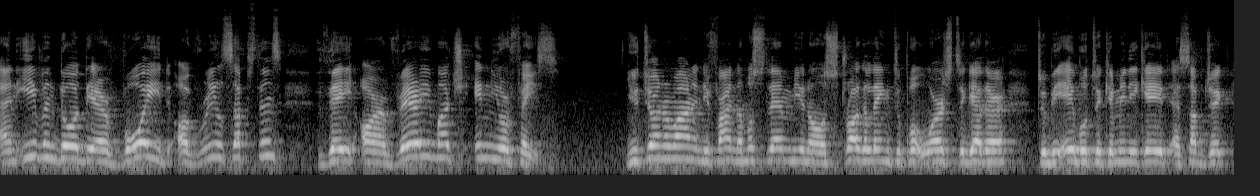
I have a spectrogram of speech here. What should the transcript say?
And even though they're void of real substance, they are very much in your face. You turn around and you find a Muslim, you know, struggling to put words together to be able to communicate a subject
